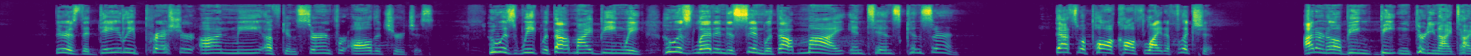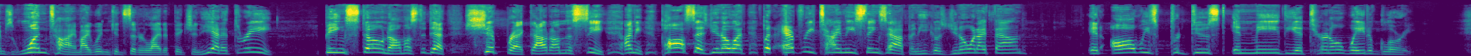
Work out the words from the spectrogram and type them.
there is the daily pressure on me of concern for all the churches. Who is weak without my being weak? Who is led into sin without my intense concern? That's what Paul calls light affliction. I don't know, being beaten 39 times one time, I wouldn't consider light affliction. He had it three. Being stoned almost to death, shipwrecked out on the sea. I mean, Paul says, you know what? But every time these things happen, he goes, you know what I found? It always produced in me the eternal weight of glory.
